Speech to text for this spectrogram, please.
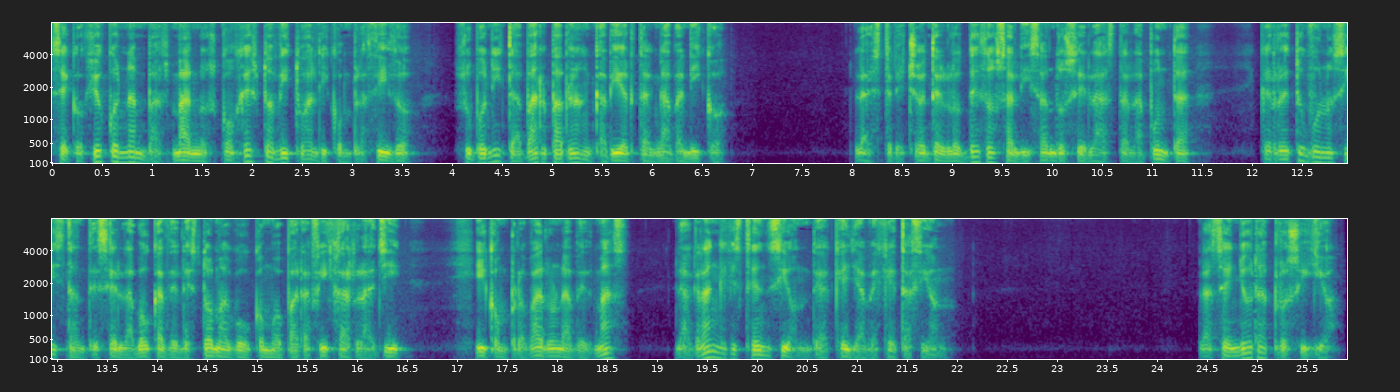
se cogió con ambas manos con gesto habitual y complacido su bonita barba blanca abierta en abanico, la estrechó entre los dedos alisándosela hasta la punta, que retuvo unos instantes en la boca del estómago como para fijarla allí y comprobar una vez más la gran extensión de aquella vegetación. La señora prosiguió.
